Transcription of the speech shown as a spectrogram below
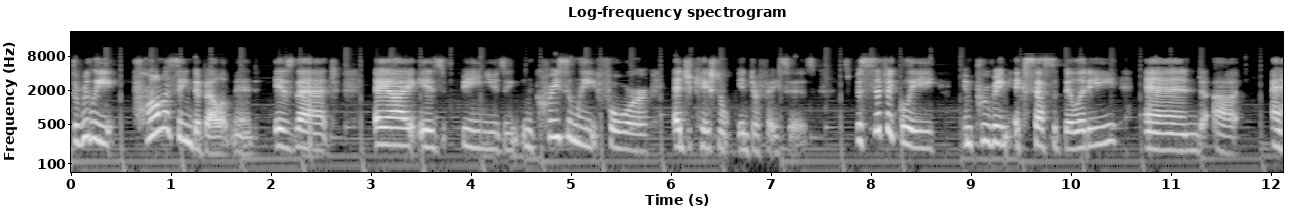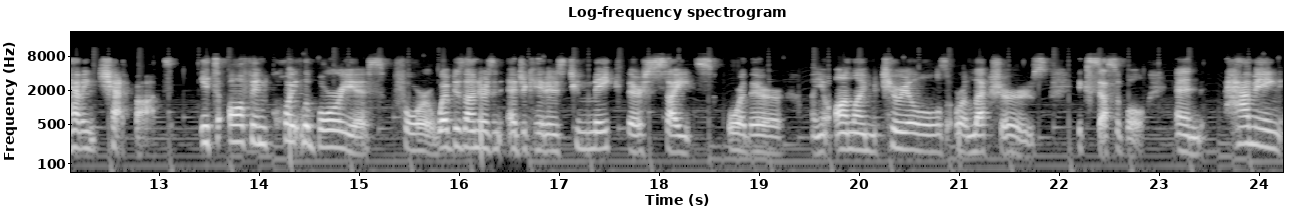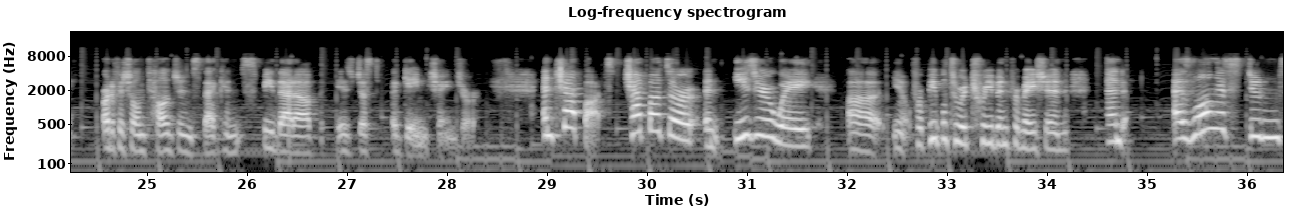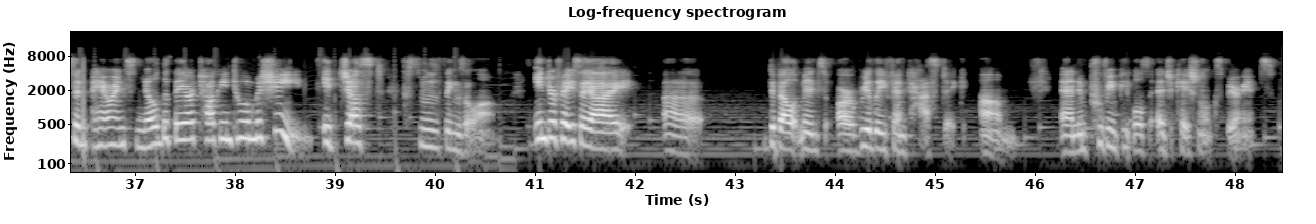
The really promising development is that AI is being used increasingly for educational interfaces, specifically improving accessibility and, uh, and having chatbots. It's often quite laborious for web designers and educators to make their sites or their you know, online materials or lectures accessible. And having artificial intelligence that can speed that up is just a game changer. And chatbots. Chatbots are an easier way uh, you know, for people to retrieve information. And as long as students and parents know that they are talking to a machine, it just smooths things along. Interface AI uh, developments are really fantastic um, and improving people's educational experience.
